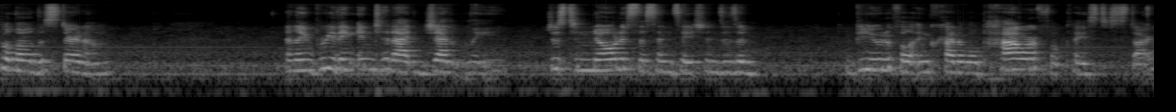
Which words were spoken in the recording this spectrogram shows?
below the sternum. And like breathing into that gently. Just to notice the sensations is a beautiful, incredible, powerful place to start.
